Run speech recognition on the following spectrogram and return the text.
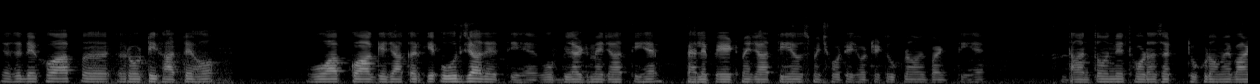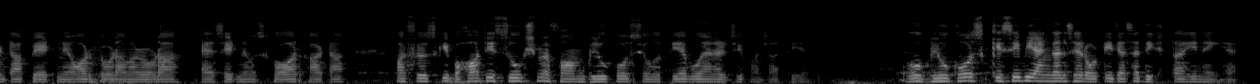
जैसे देखो आप, रोटी खाते हो वो आपको आगे जा कर के ऊर्जा देती है। वो ब्लड में जाती है, पहले पेट में जाती है, उसमें छोटे छोटे टुकड़ों में बढ़ती है। दांतों ने थोड़ा सा टुकड़ों में बांटा, पेट ने और तोड़ा, मरोड़ा एसिड ने उसको और काटा और फिर उसकी बहुत ही सूक्ष्म फॉर्म ग्लूकोज से होती है, वो एनर्जी पहुंचाती है। वो ग्लूकोज किसी भी एंगल से रोटी जैसा दिखता ही नहीं है।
